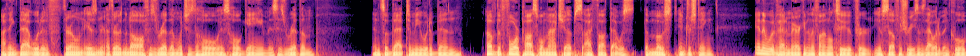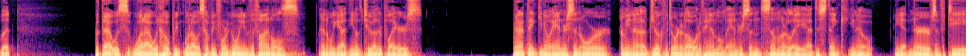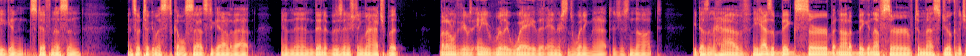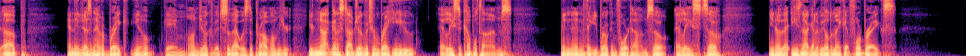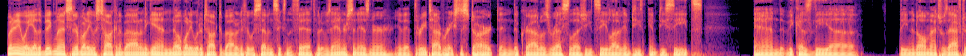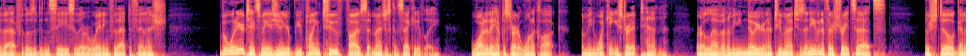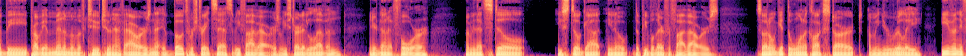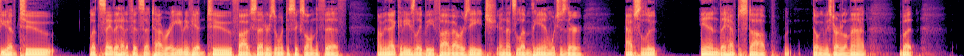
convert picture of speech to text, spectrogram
I think that would have thrown Isner, thrown Nadal off his rhythm, which is the whole his whole game is his rhythm, and so that to me would have been of the four possible matchups. I thought that was the most interesting, and then we would have had American in the final too for you know selfish reasons. That would have been cool, but but that was what I would hoping what I was hoping for going into the finals, and we got you know the two other players and I think, you know, Anderson or, I mean, uh, Djokovic or Nadal would have handled Anderson similarly. I just think, you know, he had nerves and fatigue and stiffness, and and so it took him a couple sets to get out of that. And then then it was an interesting match, but but I don't think there was any really way that Anderson's winning that. It's just not. He doesn't have. He has a big serve, but not a big enough serve to mess Djokovic up. And then he doesn't have a break, you know, game on Djokovic. So that was the problem. You're you're not going to stop Djokovic from breaking you at least a couple times and, and I think he broke him four times, so at least. So, you know, that he's not going to be able to make up four breaks. But anyway, yeah, the big match that everybody was talking about, and again, nobody would have talked about it if it was 7 6 in the fifth, but it was Anderson Isner. They had three tie breaks to start, and the crowd was restless. You could see a lot of empty empty seats. And because the uh, the Nadal match was after that, for those that didn't see, so they were waiting for that to finish. But what irritates me is, you know, you're, you're playing two five set matches consecutively. Why do they have to start at one o'clock? I mean, why can't you start at 10 or 11? I mean, you know you're going to have two matches, and even if they're straight sets, they're still going to be probably a minimum of two, two and a half hours. And that, if both were straight sets, it'd be five hours. You start at 11 and you're done at four. I mean, that's still, you still got, you know, the people there for five hours. So I don't get the one o'clock start. I mean, you're really, even if you have two let's say they had a fifth set tiebreak, even if you had two five setters that went to six all in the fifth, I mean that could easily be five hours each, and that's 11 p.m., which is their absolute end. They have to stop. Don't get me started on that. But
